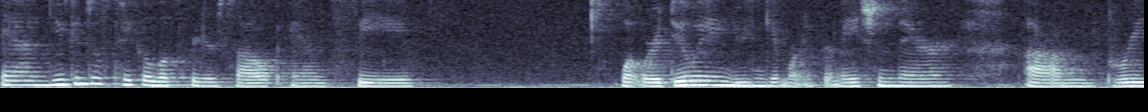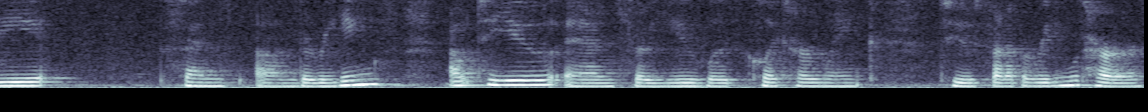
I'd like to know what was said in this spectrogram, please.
And you can just take a look for yourself and see what we're doing. You can get more information there. Um, Bree sends um, the readings out to you, and so you would click her link to set up a reading with her,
